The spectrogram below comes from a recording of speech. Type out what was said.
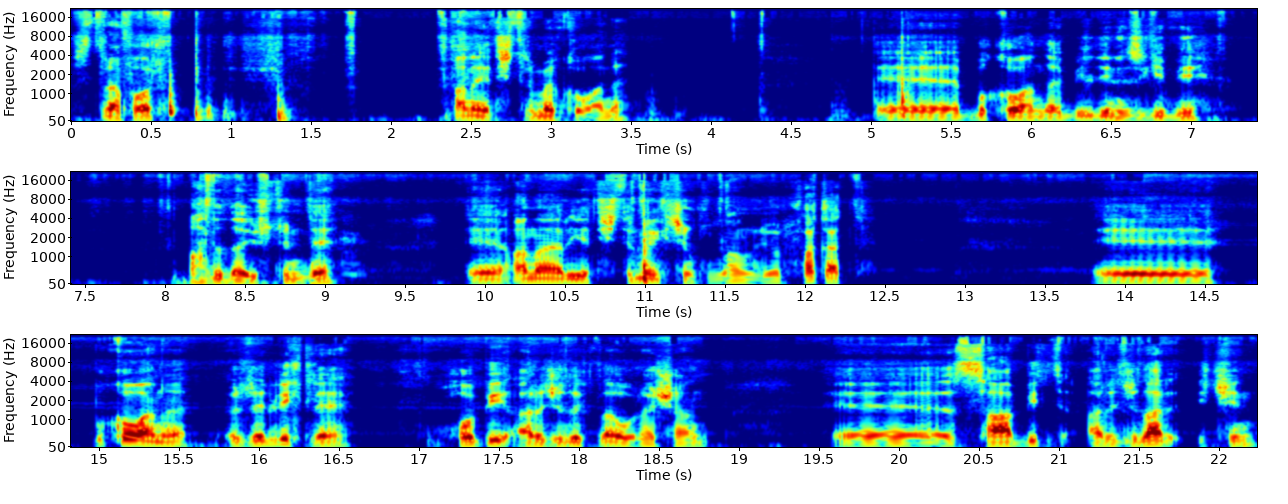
Strafor. Ana yetiştirme kovanı. Ee, bu kovanda bildiğiniz gibi adı da üstünde e, ana arı yetiştirmek için kullanılıyor. Fakat ee, bu kovanı özellikle hobi arıcılıkla uğraşan ee, sabit arıcılar için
